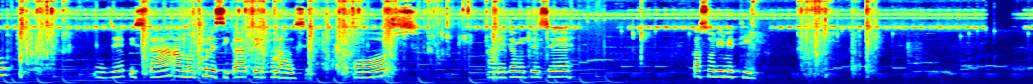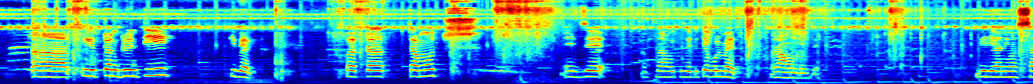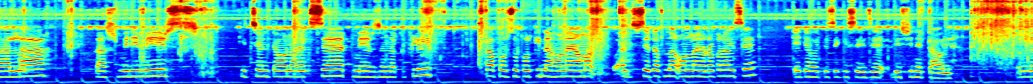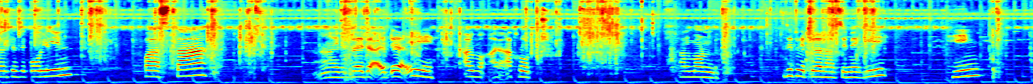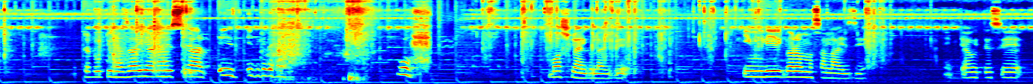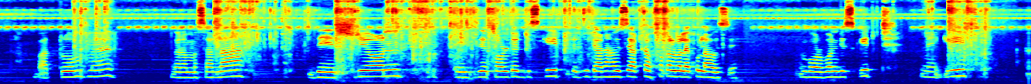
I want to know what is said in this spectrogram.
এই যে পিস্তা আলমন্ড খুলেছি কাতে খোলা হয়েছে। ওটস আর এটা হতেছে কাসরি মেথি। আর Lipton green tea tea bag. কয়েকটা চামচ, এই যে আপনার হইতেছে এটা টেবিল ম্যাট রাউন্ড এই যে। বিরিয়ানি মশলা, কাশ্মীরি মির্চ কিচেন টাওয়াল আর এক সেট মেয়ের জন্য একটা ক্লিপ কাপড় চোপড় কিনা হয় আমার সেট আপনার অনলাইন অর্ডার করা হয়েছে এটা হইতেছে কি সেই যে বেসিনের টাওয়েল এগুলো হইতেছে কলিন, পাস্তা আখরোট, আলমন্ড। দুই প্যাকেট করে আনা হয়েছে, ম্যাগি, হিং, একটা রুটি ভাজা ই আনা হয়েছে। আর এই, এইদিকে দেখা ও মশলা এগুলা যে, ইমলি, গরম মশলা এই যে। এটা হইতেছে বাথরুমের গরম মশলা দেশিয়ন এই যে সল্টেড বিস্কিট দুইটা আনা হয়েছে। একটা সকালবেলায় খোলা হয়েছে। বরবন বিস্কিট ম্যাগি,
